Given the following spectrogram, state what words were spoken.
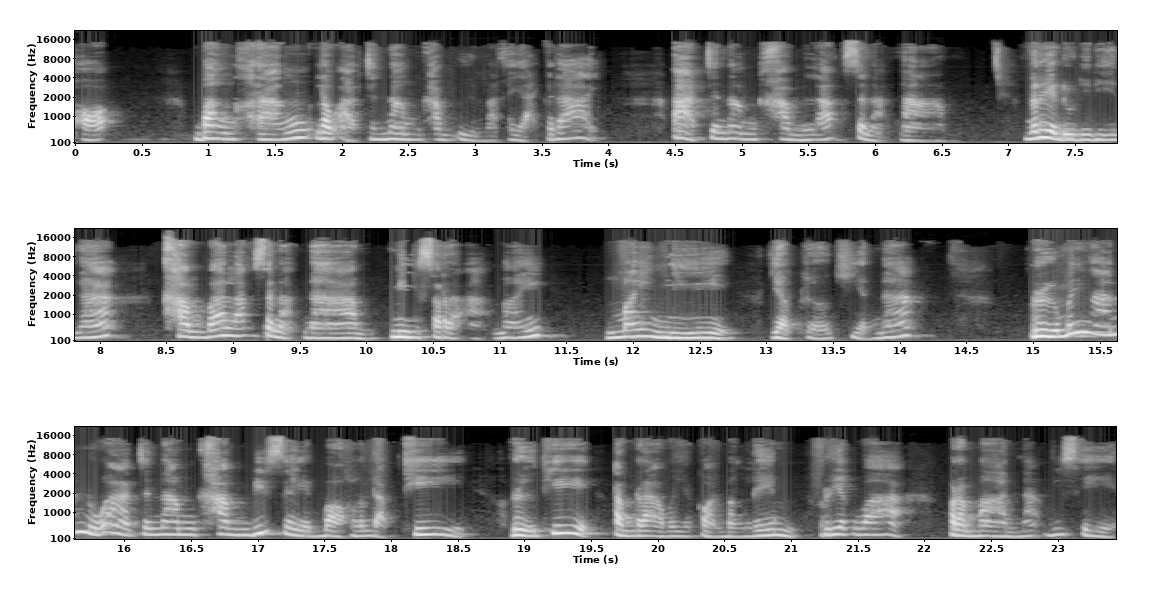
พาะ บางครั้งเราอาจจะนำคำอื่นมาขยายก็ได้ อาจจะนำคำลักษณะนาม นักเรียนดูดีๆนะคำว่าลักษณะนามมีสระอะไหม ไม่มี อย่าเผลอเขียนนะ หรือไม่งั้นหนูอาจจะนำคำพิเศษบอกลำดับที่ หรือที่ตำราไวยากรณ์บางเล่ม เรียกว่าประมาณนวิเศษ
